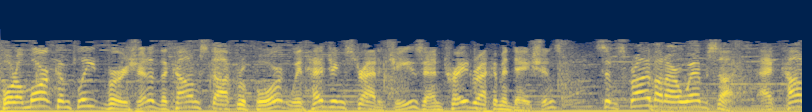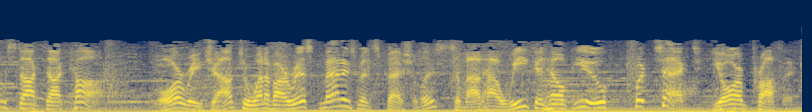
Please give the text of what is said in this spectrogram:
For a more complete version of the Commstock Report with hedging strategies and trade recommendations, subscribe on our website at Commstock.com or reach out to one of our risk management specialists about how we can help you protect your profits.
